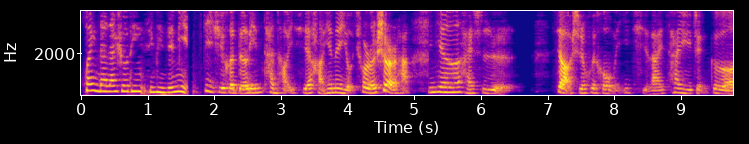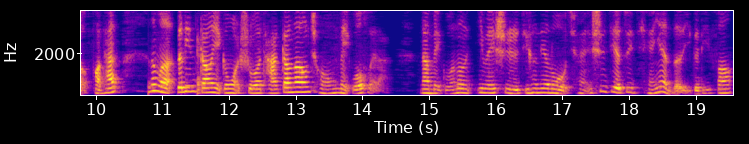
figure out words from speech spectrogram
欢迎大家收听芯片揭秘，继续和德林探讨一些行业内有趣的事儿哈。今天还是谢老师会和我们一起来参与整个访谈。那么德林刚刚也跟我说，他刚刚从美国回来。那美国呢？因为是集成电路全世界最前沿的一个地方，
